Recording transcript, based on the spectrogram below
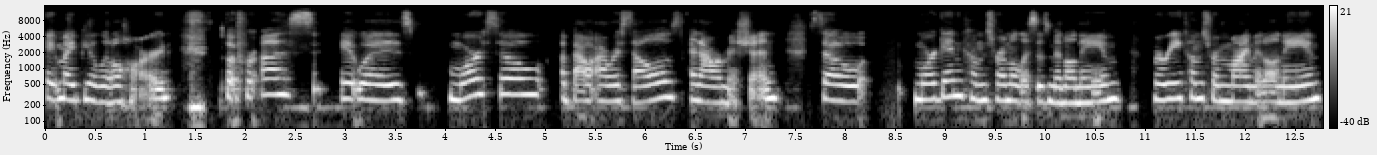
it might be a little hard. But for us, it was more so about ourselves and our mission. So Morgan comes from Alyssa's middle name, Marie comes from my middle name,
